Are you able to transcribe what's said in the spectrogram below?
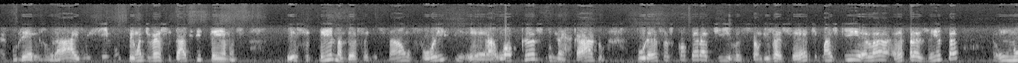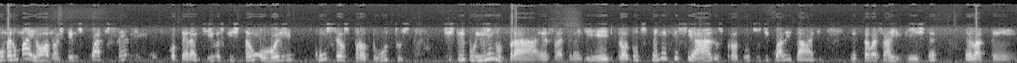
é, mulheres rurais, enfim, tem uma diversidade de temas. Esse tema dessa edição foi é, o alcance do mercado por essas cooperativas. São 17, mas que ela representa um número maior. Nós temos 420 cooperativas que estão hoje com seus produtos distribuindo para essa grande rede produtos beneficiados, produtos de qualidade. Então essa revista ela tem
